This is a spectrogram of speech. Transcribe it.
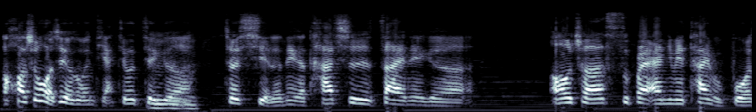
啊，话说我这有个问题啊，就这个、嗯嗯这写的那个，他是在那个 Ultra Super Anime Time 播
